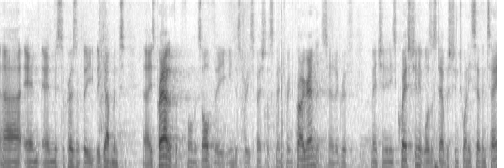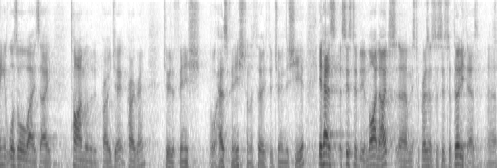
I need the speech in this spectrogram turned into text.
uh, and, and, Mr President, the, the government uh, is proud of the performance of the Industry Specialist Mentoring Program that Senator Griff mentioned in his question. It was established in 2017. It was always a time-limited project program due to finish, or has finished, on the 30th of June this year. It has assisted, in my notes, uh, Mr President, it's assisted 30,000 uh,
